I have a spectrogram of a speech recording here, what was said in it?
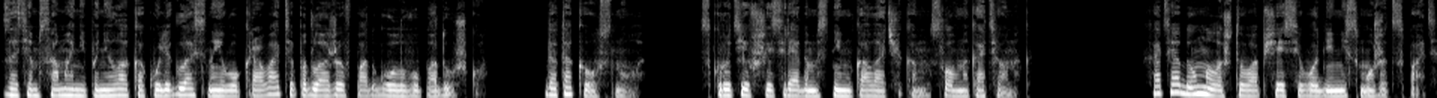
Затем сама не поняла, как улеглась на его кровати, подложив под голову подушку. Да так и уснула скрутившись рядом с ним калачиком, словно котенок. Хотя думала, что вообще сегодня не сможет спать.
